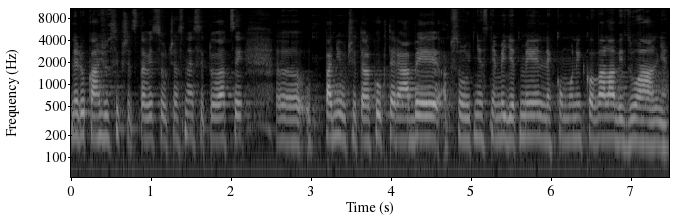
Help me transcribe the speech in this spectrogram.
Nedokážu si představit současné situaci uh, paní učitelku, která by absolutně s těmi dětmi nekomunikovala vizuálně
